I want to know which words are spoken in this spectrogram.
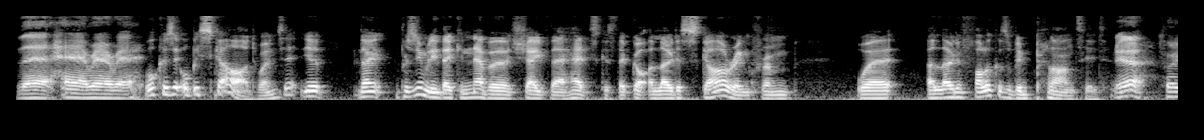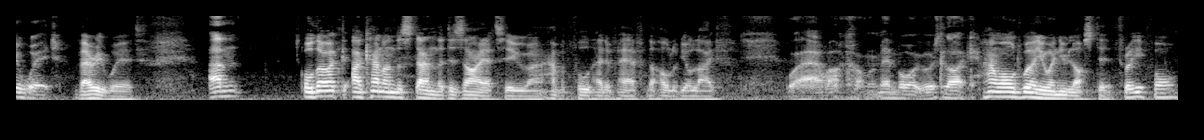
their hair area. Well, because it will be scarred, won't it? You, they presumably they can never shave their heads because they've got a load of scarring from where a load of follicles have been planted. Yeah, very weird. Very weird. Um, Although I can understand the desire to uh, have a full head of hair for the whole of your life. wow, I can't remember what it was like. How old were you when you lost it? Three, four?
